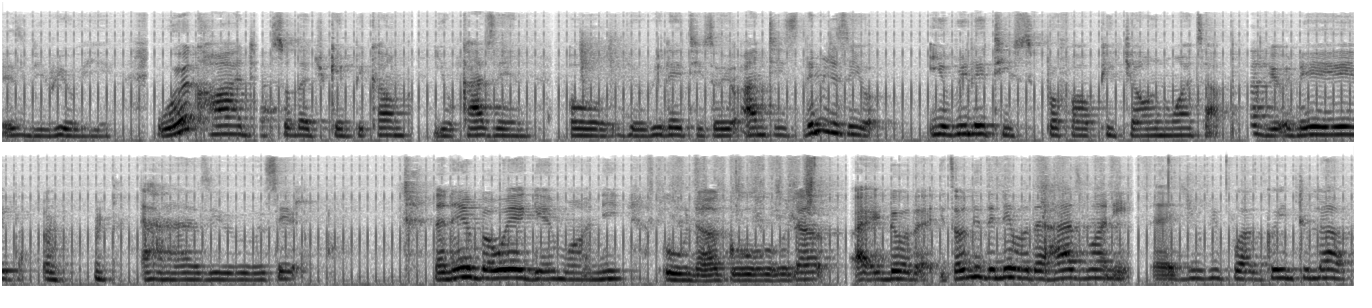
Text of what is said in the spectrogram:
Let's be real here. Work hard so that you can become your cousin or your relatives or your aunties. Let me just say your your relatives profile picture on WhatsApp. Have your neighbor, mm, mm, as you say the neighbor will get money, una go love. I know that it's only the neighbor that has money that you people are going to love.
